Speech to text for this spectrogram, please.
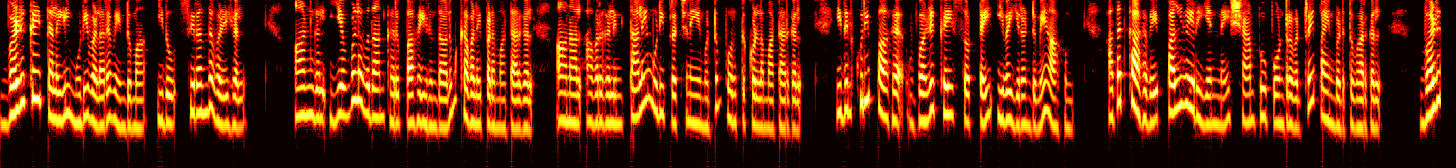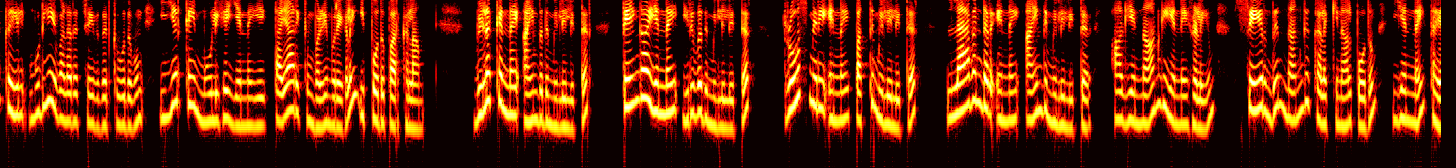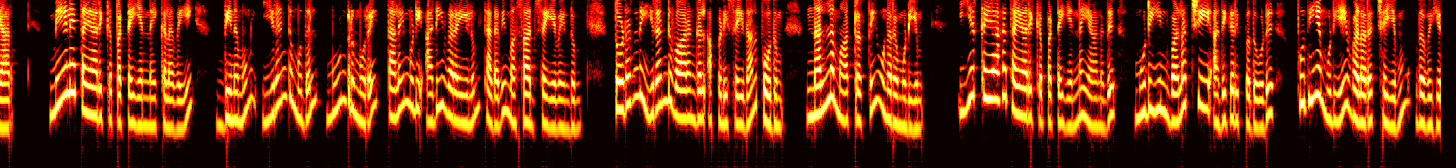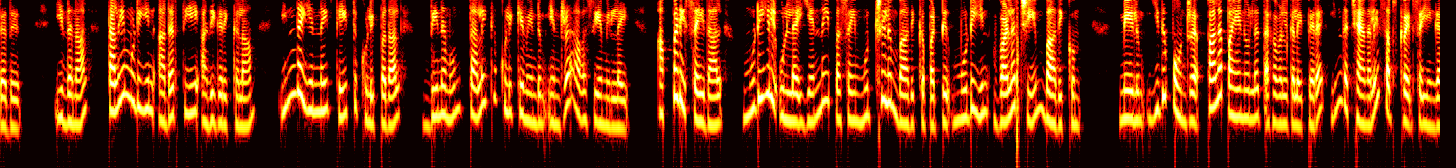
வழுக்கை தலையில் முடி வளர வேண்டுமா? இதோ சிறந்த வழிகள். ஆண்கள் எவ்வளவுதான் கருப்பாக இருந்தாலும் கவலைப்பட மாட்டார்கள். ஆனால் அவர்களின் தலைமுடி பிரச்சனையை மட்டும் பொறுத்து கொள்ள மாட்டார்கள். இதில் குறிப்பாக வழுக்கை சொட்டை இவை இரண்டுமே ஆகும். அதற்காகவே பல்வேறு எண்ணெய் ஷாம்பு போன்றவற்றை பயன்படுத்துவார்கள். வழுக்கையில் முடியை வளரச் செய்வதற்கு உதவும் இயற்கை மூலிகை எண்ணெயை தயாரிக்கும் வழிமுறைகளை இப்போது பார்க்கலாம். விளக்கெண்ணெய் ஐம்பது மில்லி லிட்டர் தேங்காய் எண்ணெய் இருபது மில்லி லிட்டர் ரோஸ்மெரி எண்ணெய் பத்து மில்லி லிட்டர் லாவெண்டர் எண்ணெய் ஐந்து மில்லி லிட்டர் ஆகிய நான்கு எண்ணெய்களையும் சேர்ந்து நன்கு கலக்கினால் போதும் எண்ணெய் தயார். மேலே தயாரிக்கப்பட்ட எண்ணெய் கலவையை தினமும் இரண்டு முதல் மூன்று முறை தலைமுடி அடிவரையிலும் தடவி மசாஜ் செய்ய வேண்டும். தொடர்ந்து இரண்டு வாரங்கள் அப்படி செய்தால் போதும். நல்ல மாற்றத்தை உணர முடியும். இயற்கையாக தயாரிக்கப்பட்ட எண்ணெயானது முடியின் வளர்ச்சியை அதிகரிப்பதோடு புதிய முடியை வளரச் செய்யவும் உதவுகிறது. இதனால் தலைமுடியின் அடர்த்தியை அதிகரிக்கலாம். இந்த எண்ணெய் தேய்த்து குளிப்பதால் தினமும் தலைக்கு குளிக்க வேண்டும் என்ற அவசியமில்லை. அப்படி செய்தால் முடியில் உள்ள எண்ணெய் பசை முற்றிலும் பாதிக்கப்பட்டு முடியின் வளர்ச்சியும் பாதிக்கும். மேலும் இது போன்ற பல பயனுள்ள தகவல்களை பெற இந்த சேனலை சப்ஸ்கிரைப் செய்யுங்க.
